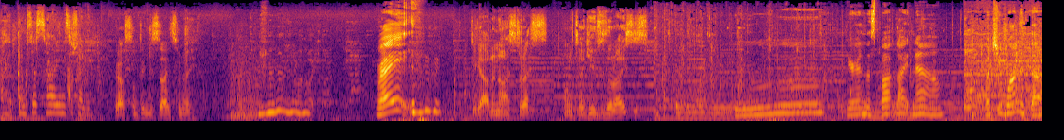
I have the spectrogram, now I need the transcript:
I, I'm so sorry, Mr. Shelby. You have something to say to me? Right? Do you got a nice dress? Want to take you to the races? Ooh. You're in the spotlight now. What you wanted though?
